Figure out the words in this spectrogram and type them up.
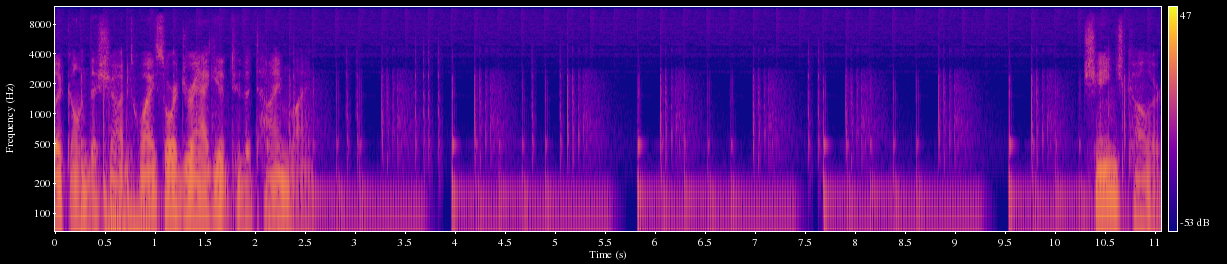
Click on the shot twice or drag it to the timeline. Change color.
